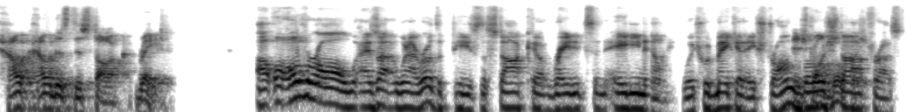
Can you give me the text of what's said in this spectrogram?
how how does this stock rate? Uh, overall, as I, when I wrote the piece, the stock uh, rated an 89, which would make it a strong, a bullish, strong stock for us.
